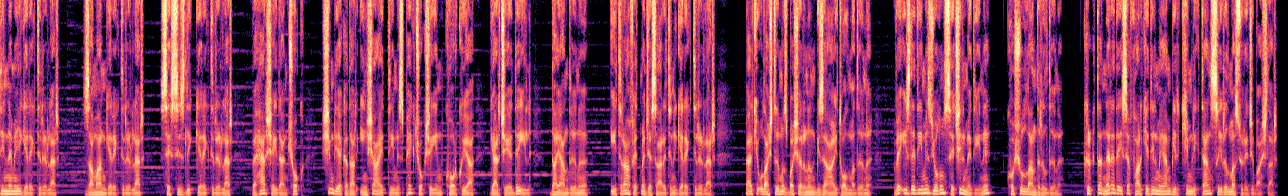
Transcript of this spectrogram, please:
Dinlemeyi gerektirirler, zaman gerektirirler, sessizlik gerektirirler ve her şeyden çok, şimdiye kadar inşa ettiğimiz pek çok şeyin korkuya, gerçeğe değil, dayandığını, itiraf etme cesaretini gerektirirler. Belki ulaştığımız başarının bize ait olmadığını ve izlediğimiz yolun seçilmediğini, koşullandırıldığını. Kırkta neredeyse fark edilmeyen bir kimlikten sıyrılma süreci başlar.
